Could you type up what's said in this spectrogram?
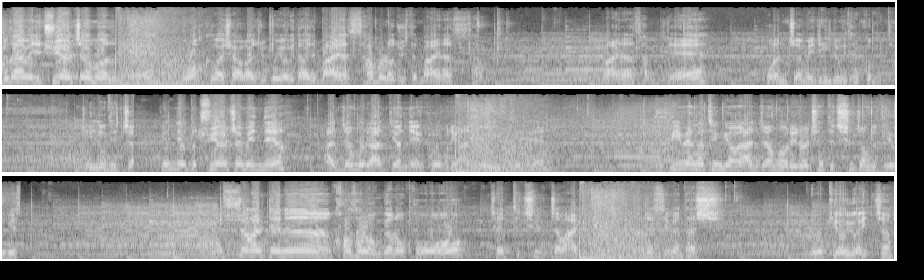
그 다음에 이제 주의할 점은 네, 워크 가셔가지고 여기다가 이제 마이너스 3을 넣어주세요. 마이너스 3 마이너스 3제 원점이 이제 이동이 될 겁니다. 자 이동됐죠? 근데 또 주의할 점이 있네요. 안전거리 안 띄웠네. 그러고 보니 안 여기 있게 B맨 같은 경우에 안전거리를 Z7 정도 띄우겠습니다. 수정할 때는 커서를 옮겨놓고 Z7.R 다 됐으면 다시 이렇게 여유가 있죠.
